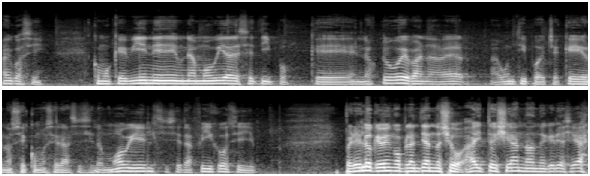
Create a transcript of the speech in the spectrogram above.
Algo así. Como que viene una movida de ese tipo, que en los clubes van a haber algún tipo de chequeo, no sé cómo será, si será un móvil, si será fijo, si... Pero es lo que vengo planteando yo. Ahí estoy llegando a donde quería llegar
